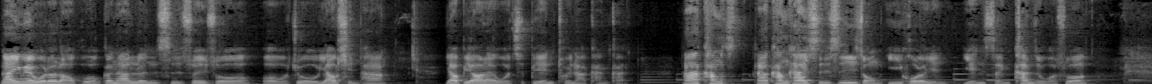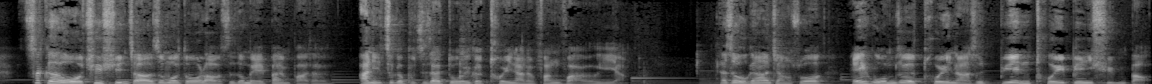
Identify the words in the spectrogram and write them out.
那因为我的老婆跟他认识，所以说哦，我就邀请他，要不要来我这边推拿看看？那他刚他刚开始是一种疑惑的眼眼神看着我说：“这个我去寻找了这么多老师都没办法的啊，你这个不是再多一个推拿的方法而已啊？”但是我跟他讲说，诶，我们这个推拿是边推边寻宝，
